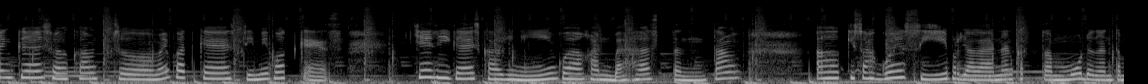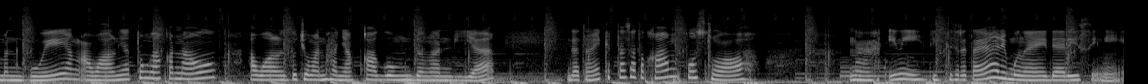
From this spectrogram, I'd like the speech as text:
guys, welcome to my podcast, Jimmy Podcast. Jadi guys, kali ini gue akan bahas tentang uh, kisah gue sih perjalanan ketemu dengan temen gue yang awalnya tuh nggak kenal, awal gue cuman hanya kagum dengan dia. Datangnya kita satu kampus loh. Nah ini ceritanya dimulai dari sini.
